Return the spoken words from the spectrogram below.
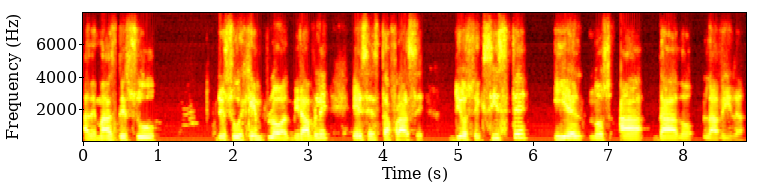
además de su, de su ejemplo admirable, es esta frase. Dios existe y Él nos ha dado la vida.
